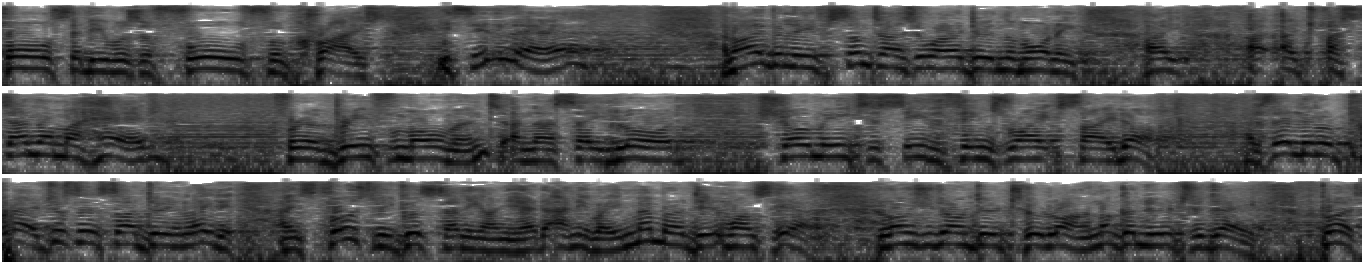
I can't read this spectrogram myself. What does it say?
Paul said he was a fool for Christ, it's in there. And I believe sometimes what I do in the morning, I, I, I stand on my head for a brief moment and I say, Lord, show me to see the things right side up. I say a little prayer, just as I'm doing lately. And it's supposed to be good standing on your head anyway. Remember I did it once here. As long as you don't do it too long. I'm not going to do it today. But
